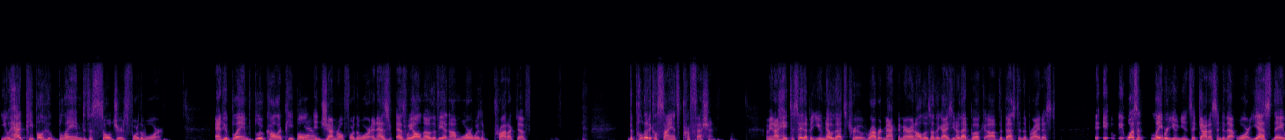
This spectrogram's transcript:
You had people who blamed the soldiers for the war and who blamed blue collar people yeah. in general for the war. And as, as we all know, the Vietnam War was a product of the political science profession I mean, I hate to say that, but you know that's true. Robert McNamara and all those other guys, you know that book, uh, The Best and the Brightest. It, it, it, wasn't labor unions that got us into that war. Yes, they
